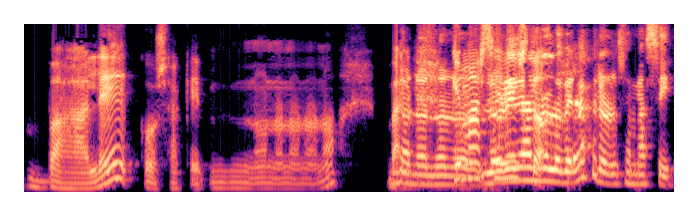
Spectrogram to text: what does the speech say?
Vale, cosa que no, no, no, no, no. Vale. No, no, no, ¿Qué no. más Lorena no lo verá, pero los demás sí.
